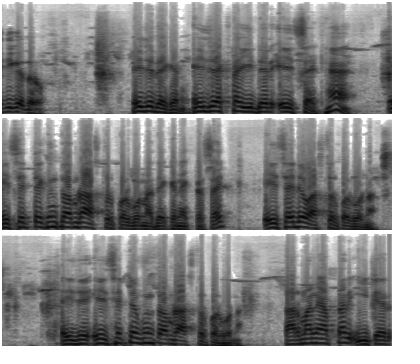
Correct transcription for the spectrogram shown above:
এদিকে ধরো। এই যে দেখেন, এই যে একটা ঈদের এই সাইড হ্যাঁ? এই সাইডটা কিন্তু আমরা আস্তর করব না, দেখেন একটা সাইড এই সাইডেও আস্তর করব না। এই যে, এই সাইডটাও কিন্তু আমরা আস্তর করব না। তার মানে আপনার ইটের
